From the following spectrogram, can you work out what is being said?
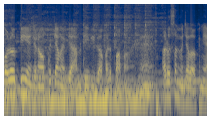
ကောလို့ပြီးရင်ကျွန်တော်ဖွင့်ပြမယ်ဗျ MTV ပဲဘာလို့ပတ်မှာအဲအားလုံးစောင့်မျှော်ကြပါဦးခင်ဗျ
